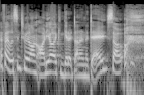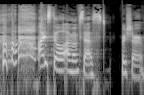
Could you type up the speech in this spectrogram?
if I listen to it on audio, I can get it done in a day. So I still I'm obsessed for sure.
